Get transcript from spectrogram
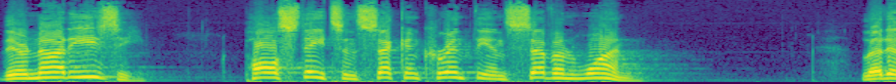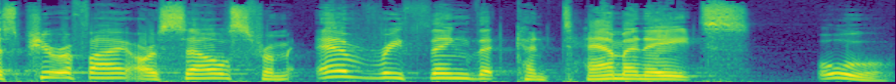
They're not easy. Paul states in 2 Corinthians 7 1 Let us purify ourselves from everything that contaminates. Ooh.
